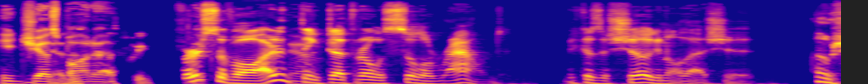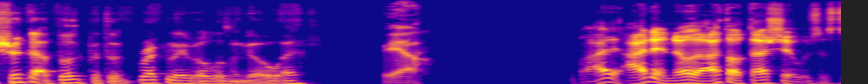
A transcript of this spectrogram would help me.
He just Yeah, bought it. First of all, I didn't Yeah. think Death Row was still around because of Suge and all that shit. Oh, shit got booked, but the record label doesn't go away. Yeah. I, I didn't know that. I thought that shit was just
